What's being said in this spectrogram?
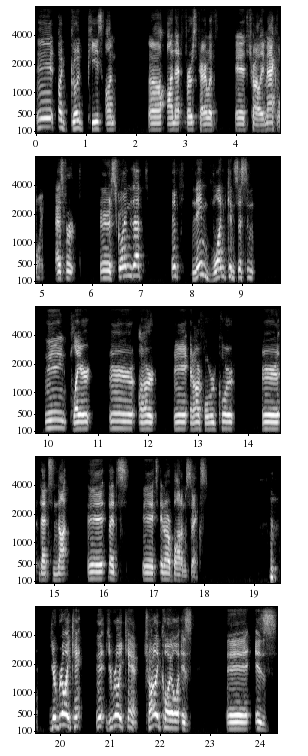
a good piece on uh, on that first pair with Charlie McAvoy. As for scoring depth, name one consistent uh, player uh, on our uh, in our forward court that's not that's it's in our bottom six. you really can't. eh, You really can't. Charlie Coyle is is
